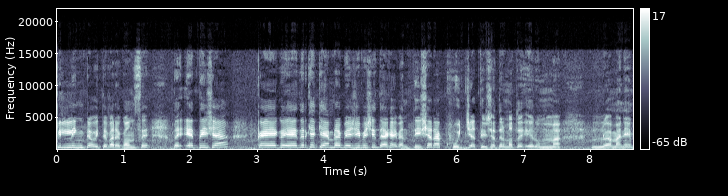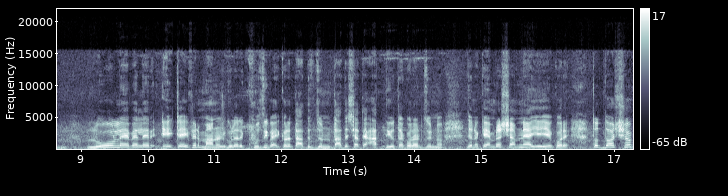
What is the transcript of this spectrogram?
পিল্লিংটা হইতে পারে কনসে তো এ দিশা এদেরকে ক্যামেরায় বেশি বেশি দেখাইবেন। তিশারা খুঁজছে, তিশাদের মতো এরম মানে লো লেভেলের এই টাইপের মানুষগুলোর খুঁজি বাইর করে তাদের জন্য, তাদের সাথে আত্মীয়তা করার জন্য, যেন ক্যামেরার সামনে আইয়ে ইয়ে করে। তো দর্শক,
